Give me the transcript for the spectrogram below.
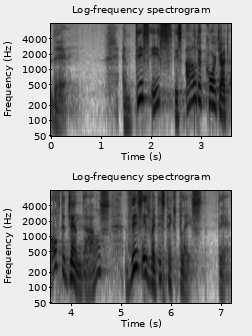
there. And this is, this outer courtyard of the Gentiles, this is where this takes place there.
